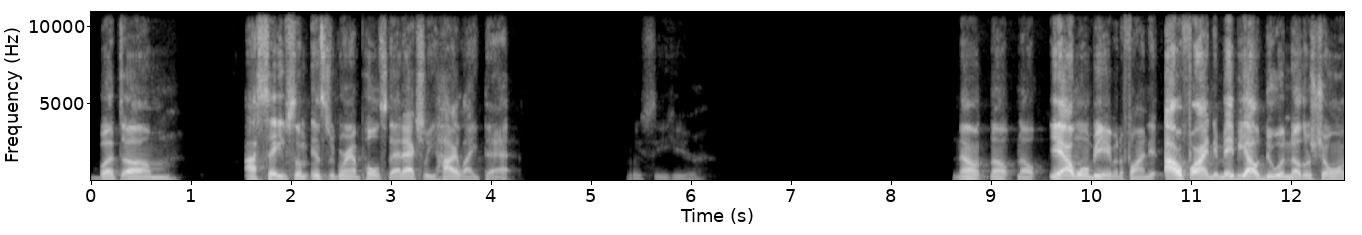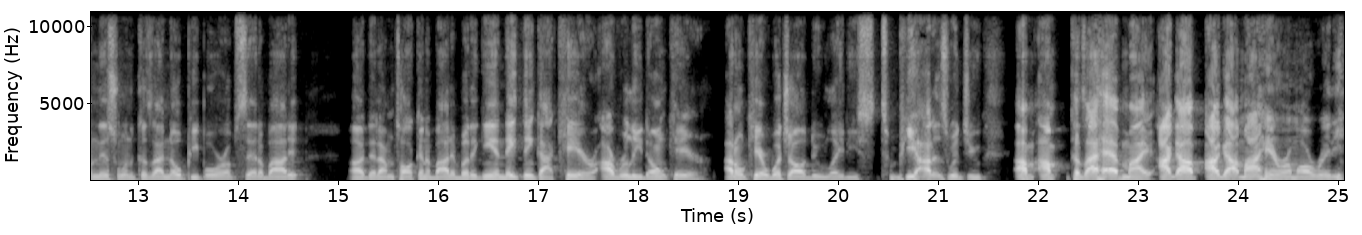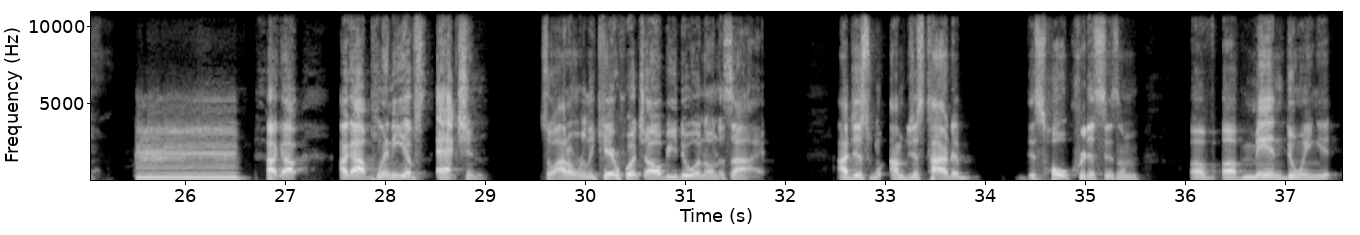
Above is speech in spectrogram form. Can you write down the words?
but um I saved some Instagram posts that actually highlight that. Let me see here. No, no, no. Yeah, I won't be able to find it. I'll find it. Maybe I'll do another show on this one because I know people are upset about it, uh, that I'm talking about it. But again, they think I care. I really don't care. I don't care what y'all do, ladies. To be honest with you, I'm I'm because I have my I got I got my harem already. I got I got plenty of action. So I don't really care what y'all be doing on the side. I just I'm just tired of this whole criticism of of men doing it.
